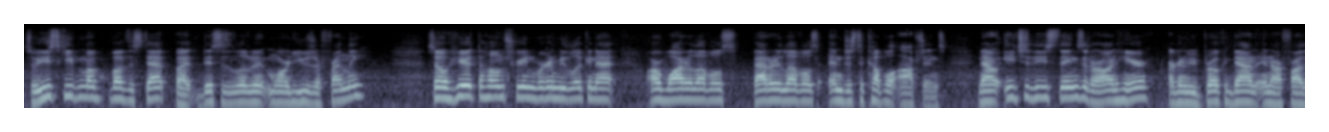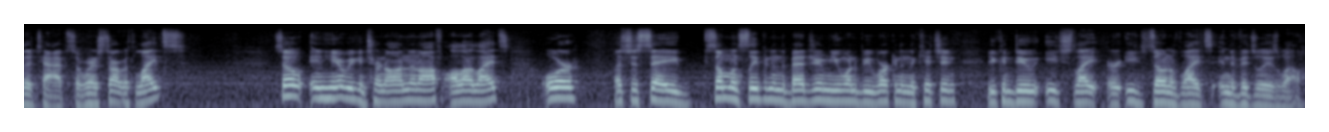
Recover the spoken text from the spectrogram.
So we used to keep them up above the step, but this is a little bit more user friendly. So here at the home screen, we're going to be looking at our water levels, battery levels, and just a couple options. Now, each of these things that are on here are going to be broken down in our farther tabs. So we're going to start with lights. So in here, we can turn on and off all our lights. Or let's just say someone's sleeping in the bedroom, you want to be working in the kitchen, you can do each light or each zone of lights individually as well.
